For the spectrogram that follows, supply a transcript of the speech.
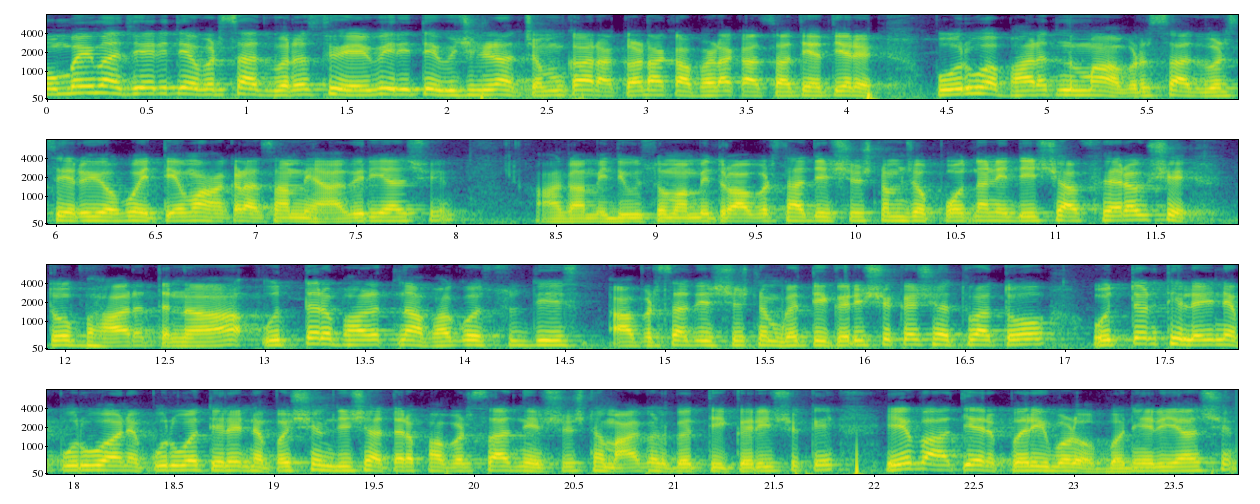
મુંબઈમાં જે રીતે વરસાદ વરસ્યો, એવી રીતે વીજળીના ચમકારા, કડાકા ભડાકા સાથે અત્યારે પૂર્વ ભારતમાં વરસાદ વરસી રહ્યો હોય તેવા આંકડા સામે આવી રહ્યા છે. આગામી દિવસોમાં મિત્રો આ વરસાદી સિસ્ટમ જો પોતાની દિશા ફેરવશે, તો ભારતના ઉત્તર ભારતના ભાગો સુધી આ વરસાદી સિસ્ટમ ગતિ કરી શકે છે અથવા તો ઉત્તરથી લઈને પૂર્વ અને પૂર્વથી લઈને પશ્ચિમ દિશા તરફ આ વરસાદની સિસ્ટમ આગળ ગતિ કરી શકે એવા અત્યારે પરિબળો બની રહ્યા છે.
